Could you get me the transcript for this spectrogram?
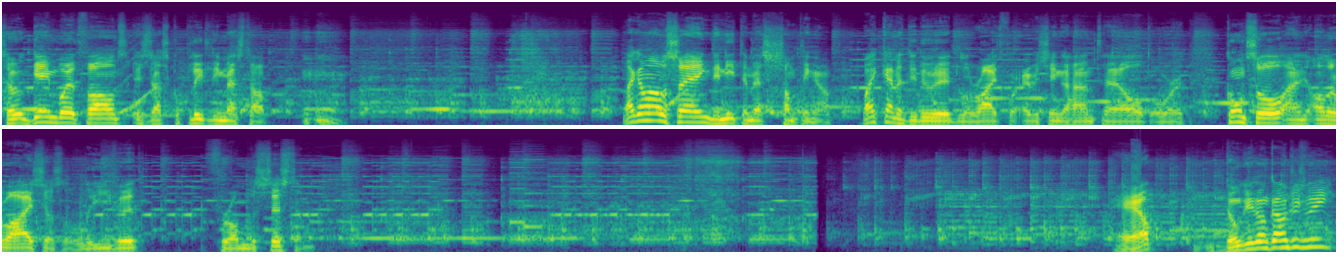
So Game Boy Advance is just completely messed up. Like I'm always saying, they need to mess something up. Why can't they do it right for every single handheld or console and otherwise just leave it from the system? Yep, Donkey Kong Country 3,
